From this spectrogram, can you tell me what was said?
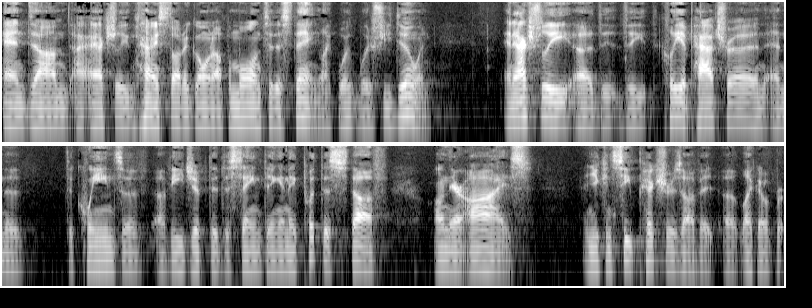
And um, I actually, I started going up. I'm all into this thing. Like, what, what is she doing? And actually, uh, the, the Cleopatra and, and the, the queens of, of Egypt did the same thing, and they put this stuff on their eyes. And you can see pictures of it, uh, like a re-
